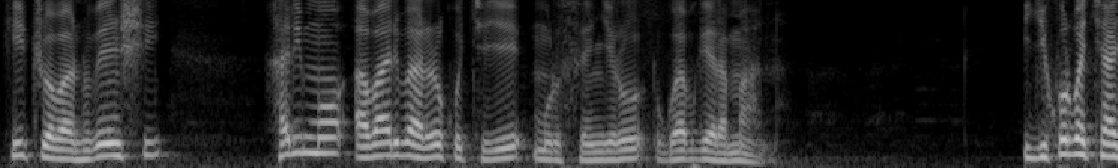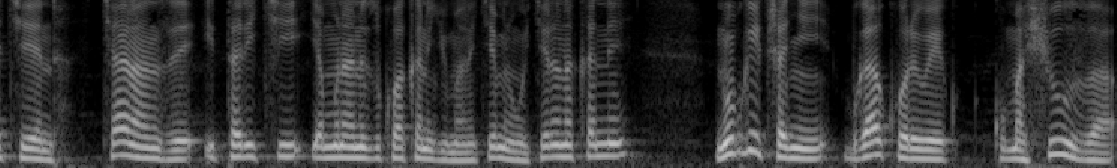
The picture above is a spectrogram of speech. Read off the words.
hiciwe abantu benshi harimo abari bararokokeye mu rusengero rwa bweramana. Igikorwa cya cyenda cyaranze itariki ya munani z'ukwa kane igihumbi cyenda mirongo icyenda na kane ni ubwicanyi bwakorewe ku mashyuza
